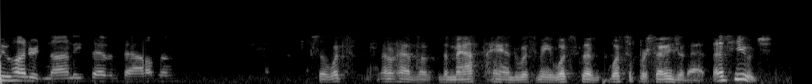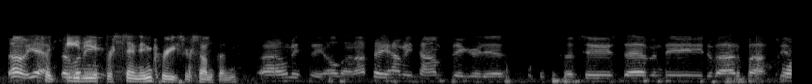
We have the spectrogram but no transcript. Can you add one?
two hundred ninety-seven thousand. So what's I don't have the, the math hand with me. What's the what's the percentage of that? That's huge. Oh yeah, It's like so eighty percent increase or something. Uh, let me see. Hold on. I'll tell you how many times bigger it is. So 270 divided by 15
